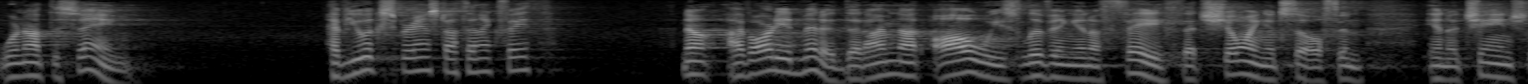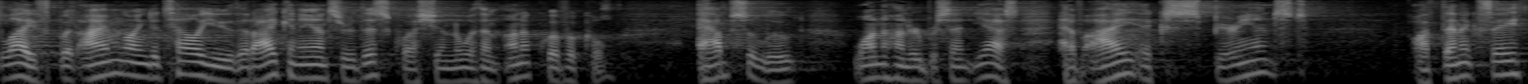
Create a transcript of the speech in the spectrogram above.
we're not the same. Have you experienced authentic faith? Now, I've already admitted that I'm not always living in a faith that's showing itself in, in a changed life, but I'm going to tell you that I can answer this question with an unequivocal, absolute, 100% yes. Have I experienced authentic faith?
